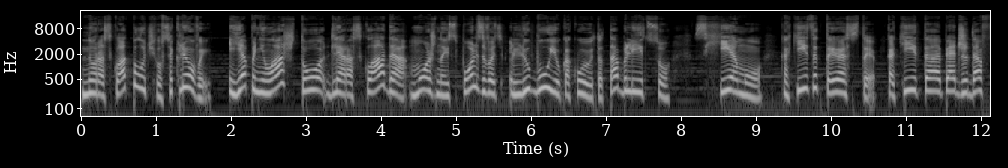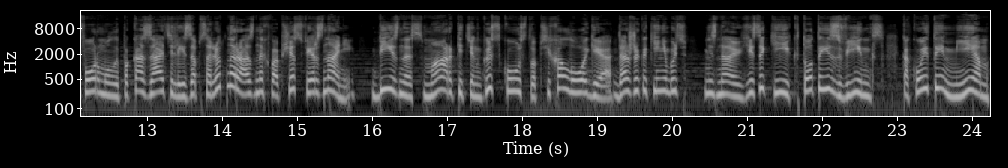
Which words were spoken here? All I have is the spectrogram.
но расклад получился клевый. И я поняла, что для расклада можно использовать любую какую-то таблицу, схему, какие-то тесты, какие-то, опять же, да, формулы, показатели из абсолютно разных вообще сфер знаний. Бизнес, маркетинг, искусство, психология, даже какие-нибудь не знаю, языки, кто-то из Винкс, какой-то мем.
